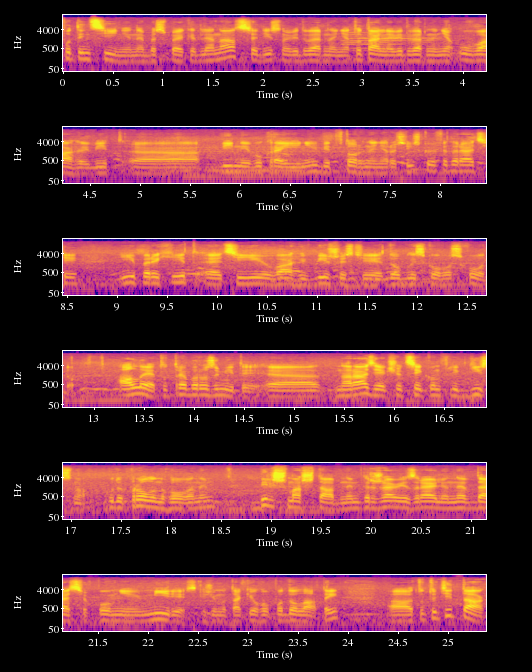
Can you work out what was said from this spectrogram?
потенційні небезпеки для нас це дійсно відвернення, тотальне відвернення уваги від е, війни в Україні, від вторгнення Російської Федерації і перехід е, цієї уваги в більшості до близького сходу. Але тут треба розуміти, е, наразі, якщо цей конфлікт дійсно буде пролонгованим, більш масштабним, державі Ізраїлю не вдасться в повній мірі, скажімо так, його подолати. То тоді так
